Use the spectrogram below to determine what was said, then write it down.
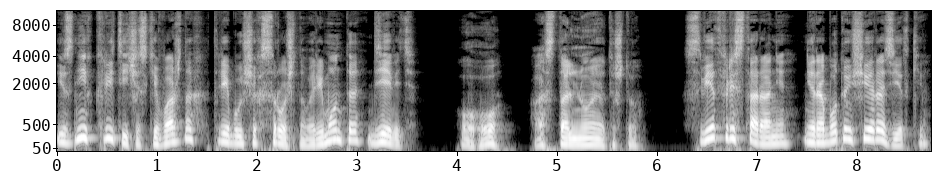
Из них критически важных, требующих срочного ремонта, 9. Ого, остальное это что? Свет в ресторане, неработающие розетки,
